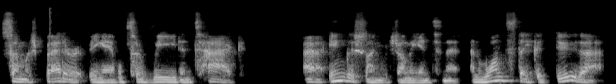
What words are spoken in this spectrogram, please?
so much better at being able to read and tag uh, English language on the internet. And once they could do that,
